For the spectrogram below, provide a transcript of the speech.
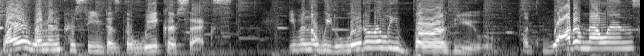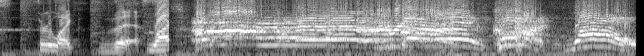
Why are women perceived as the weaker sex? Even though we literally birth you. Like watermelons through like this. Why?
